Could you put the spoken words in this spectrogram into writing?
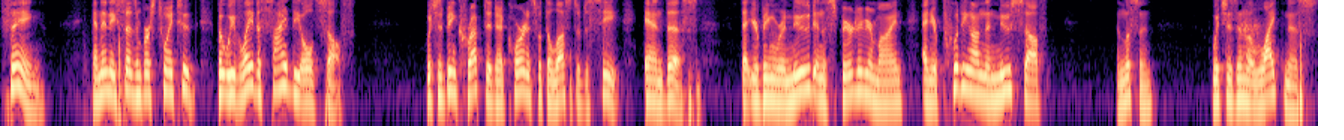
thing. And then he says in verse 22, but we've laid aside the old self, which is being corrupted in accordance with the lust of deceit, and this, that you're being renewed in the spirit of your mind, and you're putting on the new self, and listen, which is in the likeness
